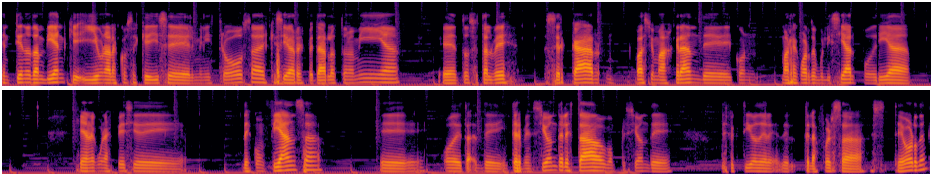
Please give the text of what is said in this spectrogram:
Entiendo también que, y una de las cosas que dice el ministro Osa es que se iba a respetar la autonomía, entonces tal vez cercar un espacio más grande con más resguardo policial podría generar alguna especie de desconfianza eh, o de, intervención del Estado con presión de, efectivos de, de, de las fuerzas de orden.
